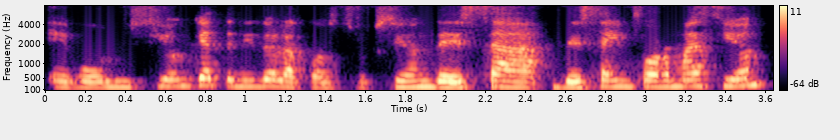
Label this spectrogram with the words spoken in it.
evolución que ha tenido la construcción de esa, de esa información,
